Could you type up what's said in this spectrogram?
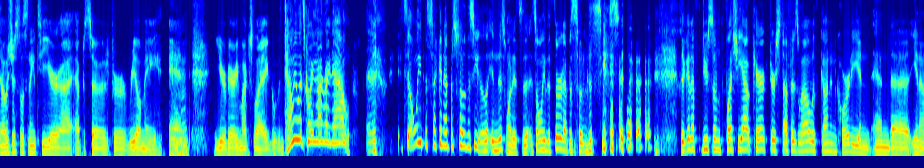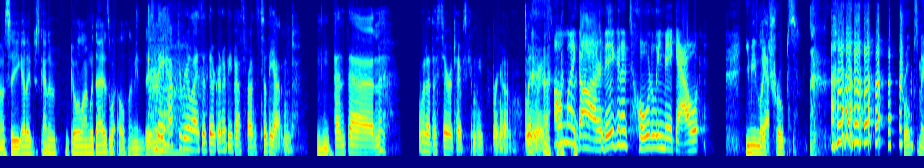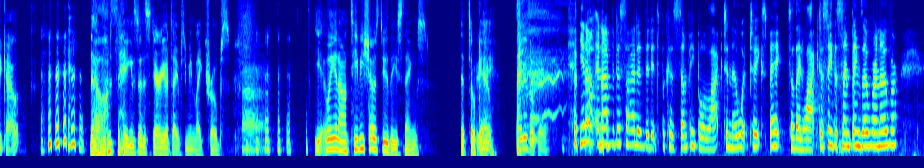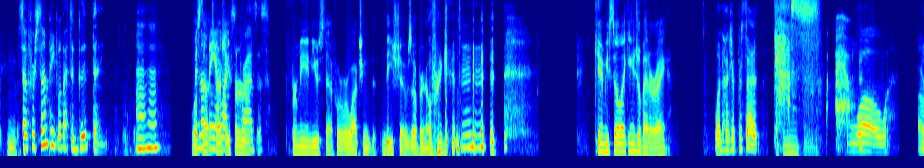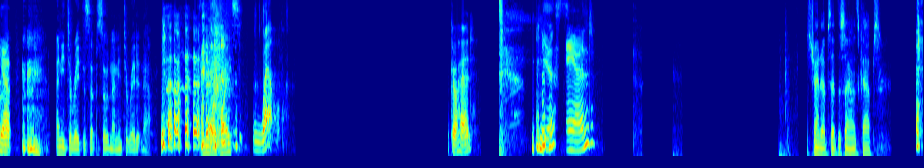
I was just listening to your uh, episode for Real Me, and you're very much like, "Tell me what's going on right now." And It's only the second episode of the season. In this one, it's it's only the third episode of the season. They're gonna do some fleshy out character stuff as well with Gunn and Cordy, and and uh, you know, so you got to just kind of go along with that as well. I mean, they're, have to realize that they're going to be best friends till the end. Mhm. And then, what other stereotypes can we bring up? Anyways, Oh my god, are they gonna totally make out? You mean like Yes. tropes? Tropes make out. No, I'm saying instead of stereotypes, you mean like tropes. Ah, Yeah, well, you know, TV shows do these things. It's okay. it is okay. You know, and I've decided that it's because some people like to know what to expect, so they like to see the same things over and over. Hmm. So for some people, that's a good thing. Mm-hmm. Well, but not sta- me. I like especially for- surprises. For me and you, Steph, where we're watching th- these shows over and over again. hmm Kim, you still like Angel better, right? 100%. Yes. Whoa. All Yep. right. I need to rate this episode, and I need to rate it now. Any more points? Well. Go ahead. yes. And He's trying to upset the silence cops. I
